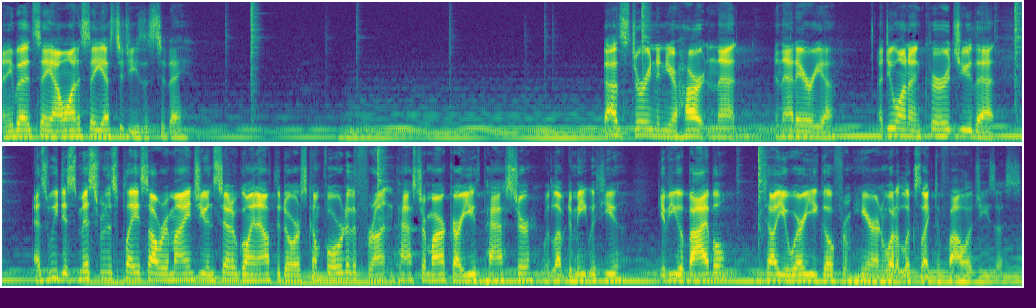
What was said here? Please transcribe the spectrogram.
Anybody say, I want to say yes to Jesus today? God's stirring in your heart in that in that area. I do want to encourage you that as we dismiss from this place, I'll remind you instead of going out the doors, come forward to the front, and Pastor Mark, our youth pastor, would love to meet with you, give you a Bible, tell you where you go from here and what it looks like to follow Jesus.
